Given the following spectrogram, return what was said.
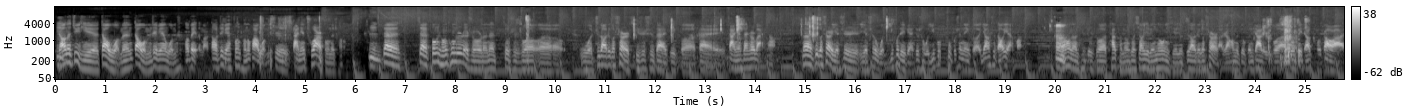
然后呢，具体到我们到我们这边，我们是河北的嘛，到这边封城的话，我们是大年初二封的城。嗯，在在封城通知的时候呢，那就是说呃，我知道这个事儿其实是在这个在大年三十晚上，那这个事儿也是也是我姨父这边，就是我姨父不不是那个央视导演嘛。然后呢，他就是说，他可能说消息灵通一些，就知道这个事儿了。然后呢，就跟家里说 多备点口罩啊，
